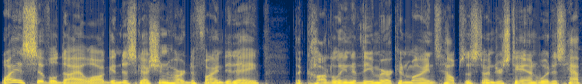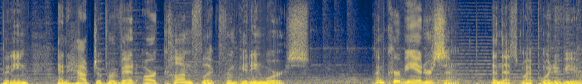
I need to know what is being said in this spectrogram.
Why is civil dialogue and discussion hard to find today? The coddling of the American minds helps us understand what is happening and how to prevent our conflict from getting worse. I'm Kirby Anderson, and that's my point of view.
